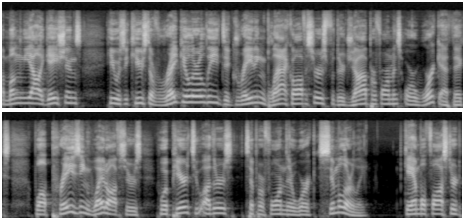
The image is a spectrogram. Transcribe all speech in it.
Among the allegations, he was accused of regularly degrading black officers for their job performance or work ethics while praising white officers who appeared to others to perform their work similarly. Gamble fostered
